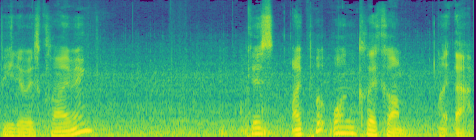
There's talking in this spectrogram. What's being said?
Speedo is climbing. Because I put one click on like that.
